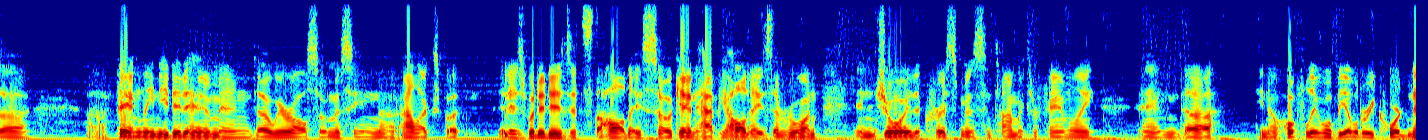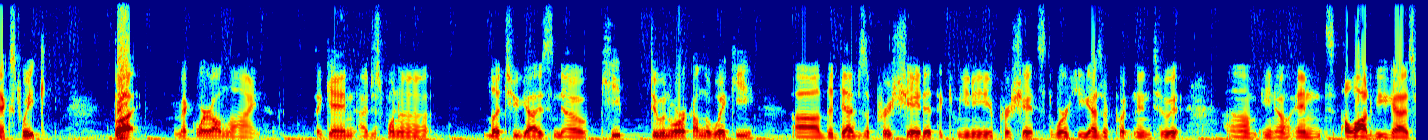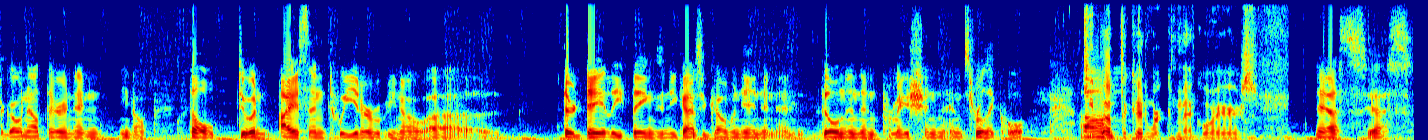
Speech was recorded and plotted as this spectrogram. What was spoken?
uh, uh, family needed him, and uh, we were also missing Alex, but it is what it is. It's the holidays. So, again, happy holidays, everyone. Enjoy the Christmas and time with your family. And, you know, hopefully we'll be able to record next week. But MechWarrior Online, again, I just want to let you guys know, keep doing work on the wiki. Uh, the devs appreciate it. The community appreciates the work you guys are putting into it. Um, you know, and a lot of you guys are going out there and, and you know, they'll do an ISN tweet or you know uh, their daily things, and you guys are going in and, and filling in information, and it's really cool. Keep um, up the good work, Mech Warriors. Yes, yes.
